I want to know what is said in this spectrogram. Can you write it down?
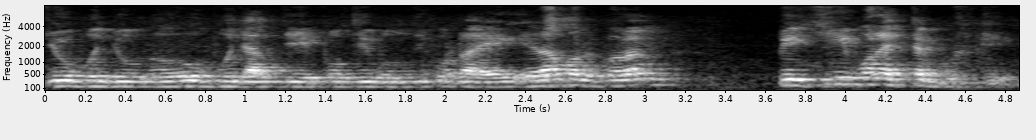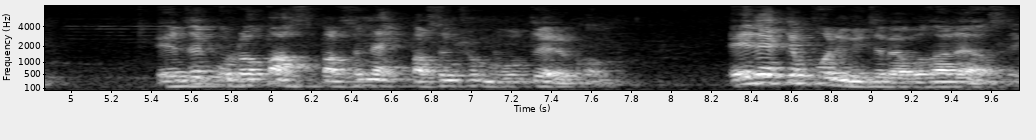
যে উপজাতি, প্রতিবন্ধী কোটা এরা মনে করেন পিছিয়ে পড়ে একটা গোষ্ঠী। এদের কোটা পাঁচ পার্সেন্ট এক পার্সেন্ট সম্ভবত এরকম। এর একটা পরিমিত ব্যবধানে আছে।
